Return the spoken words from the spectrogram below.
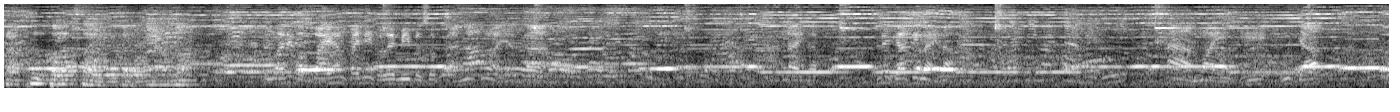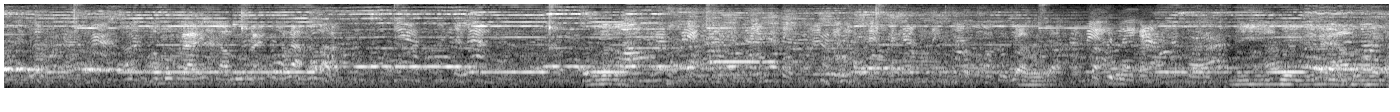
ซีทีตามผู้เขารักใส่แต่ละงานเนาะวันนี้ผมไปท่านไปนี่เขาเลยมีประสบการณ์มากหน่อยอะค่ะได้ครับไม่จักที่ไหนล่ะถ้าใหม่ที่รู้จักเอามุมใดเอามุมไหนไปข้างล่างก็ได้แล้วก็สุดยอดสุดยอดตัดที่มุมกันมีเวทีแม่ตัวแทนข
